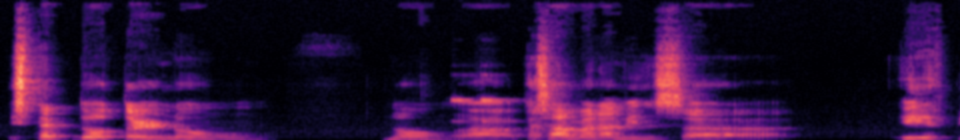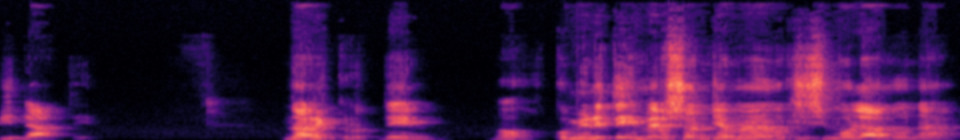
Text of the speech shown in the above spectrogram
stepdaughter nung, nung ah, kasama namin sa AFP dati, na-recruit din. No? Community immersion, diyan na magsisimula muna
